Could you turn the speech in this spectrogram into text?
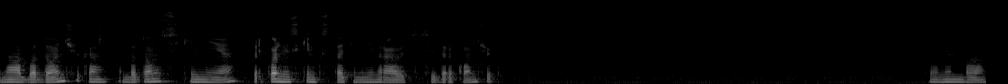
На Абадончика. Абадон в скине. Прикольный скин, кстати, мне нравится цей дракончик. Прям имба.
